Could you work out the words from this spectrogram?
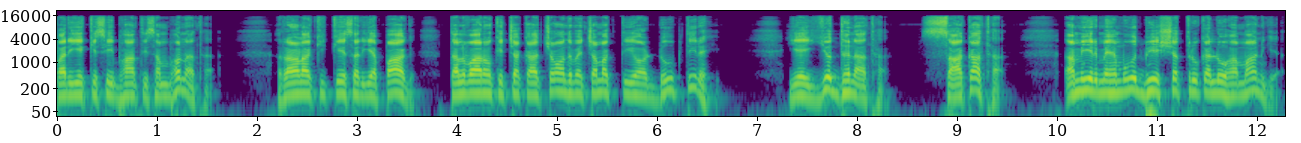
पर यह किसी भांति संभव न था। राणा की केसरिया पाग तलवारों की चकाचौंध में चमकती और डूबती रही। ये युद्ध न था, साका था। अमीर महमूद भी शत्रु का लोहा मान गया।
